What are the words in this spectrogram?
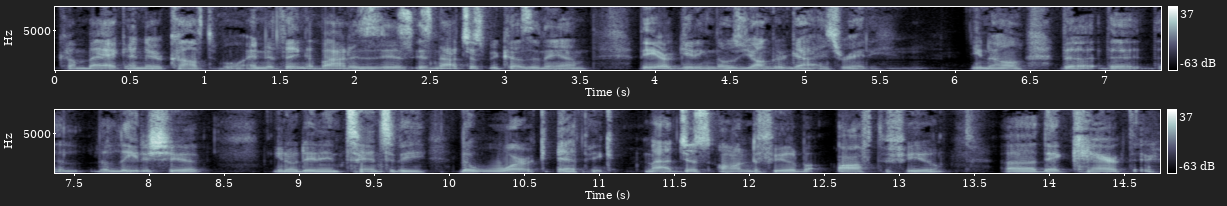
come back and they're comfortable. And the thing about it is this, it's not just because of them. They are getting those younger guys ready. You know, the, the, the, the leadership, you know, the intensity, the work ethic, not just on the field, but off the field, uh, that character,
